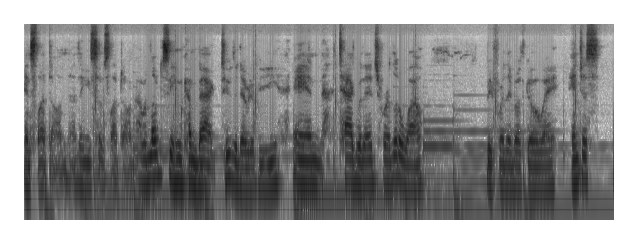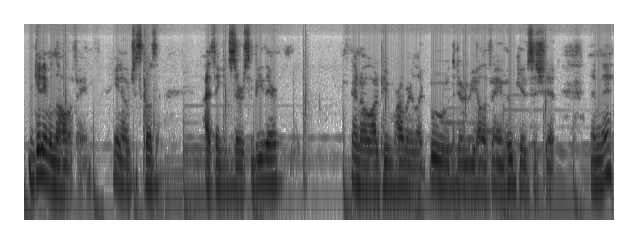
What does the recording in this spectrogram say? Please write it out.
and slept on. I think he's so slept on. I would love to see him come back to the WWE and tag with Edge for a little while before they both go away and just get him in the Hall of Fame. You know, just because I think he deserves to be there. I know a lot of people probably are like, ooh, the WWE Hall of Fame, who gives a shit? And man,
